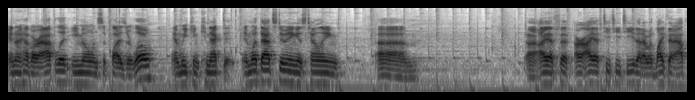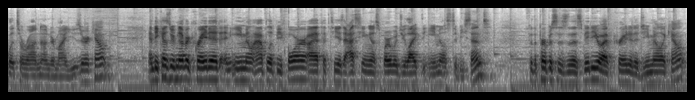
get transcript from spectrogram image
And I have our applet email when supplies are low and we can connect it. And what that's doing is telling um, uh, IFF, our IFTTT that I would like that applet to run under my user account. And because we've never created an email applet before, IFTTT is asking us where would you like the emails to be sent. For the purposes of this video, I've created a Gmail account,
